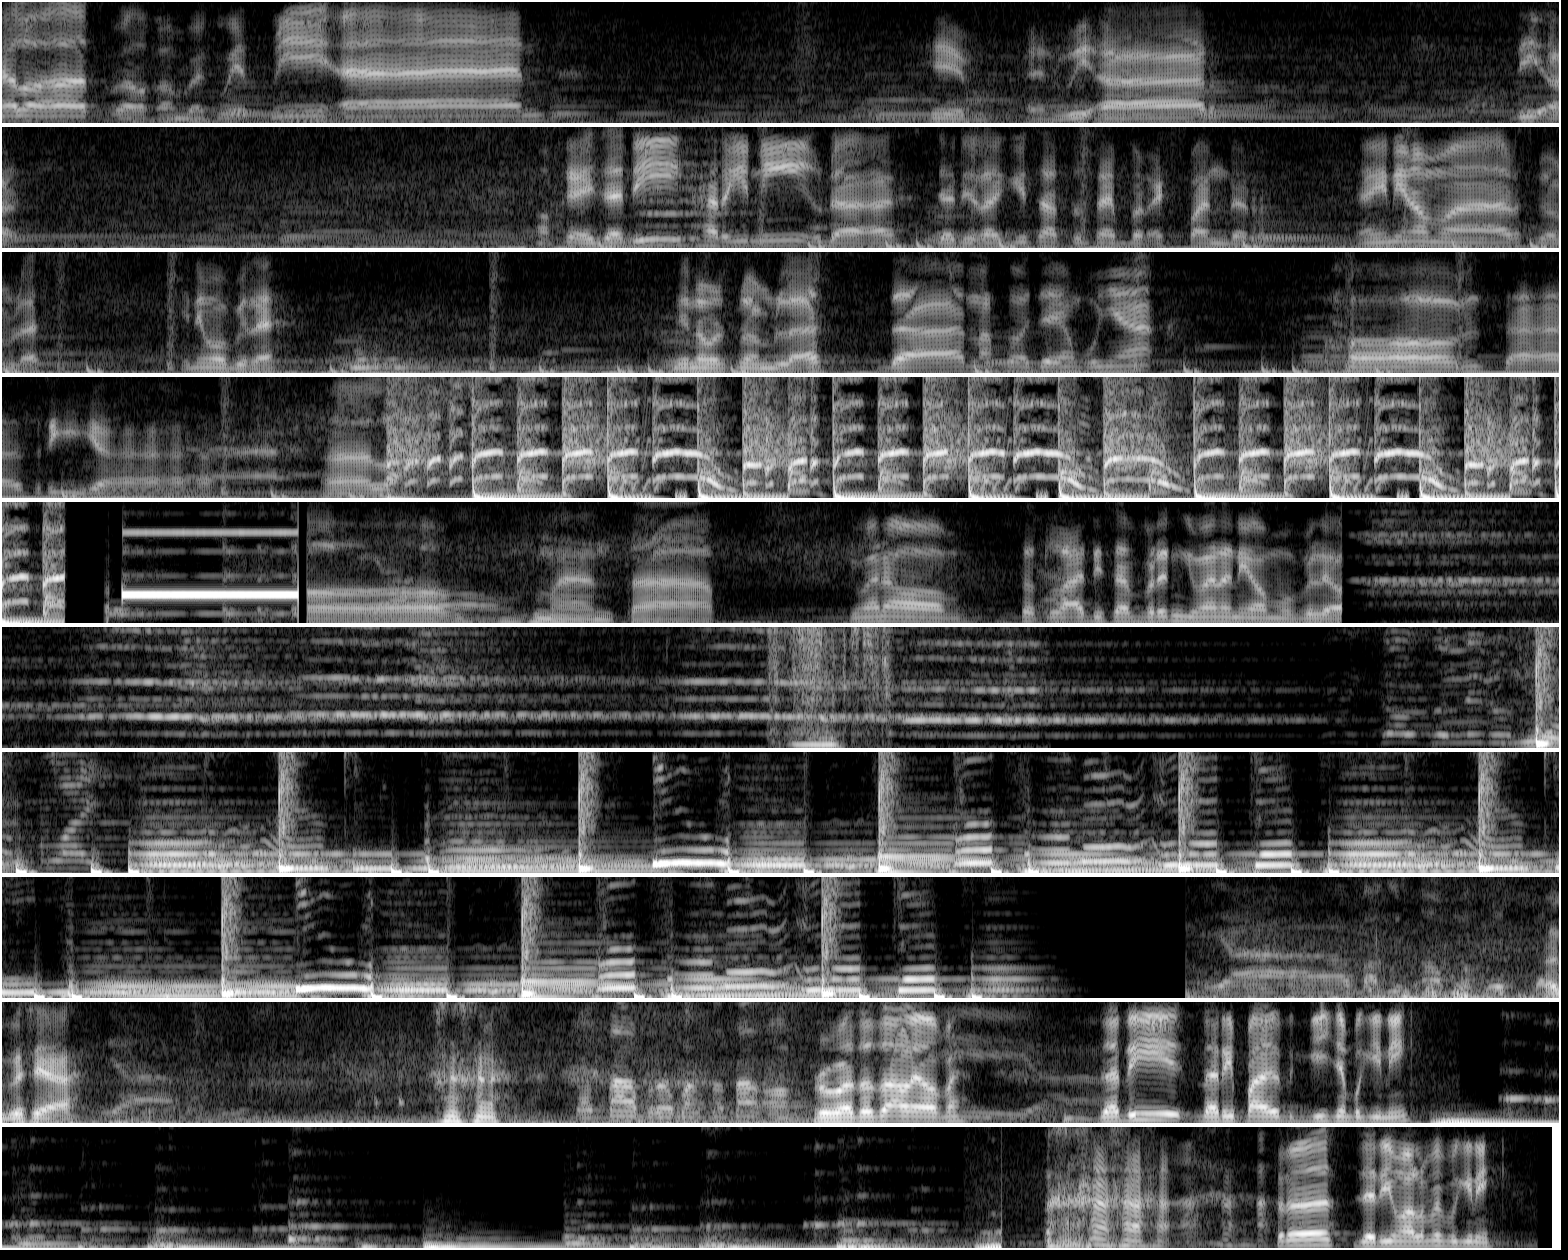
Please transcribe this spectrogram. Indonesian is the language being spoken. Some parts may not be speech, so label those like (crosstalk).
Hello Earth, welcome back with me and him and we are the Earth. Oke, jadi hari ini udah jadi lagi satu Cyber Expander. Yang ini nomor 19. Ini mobilnya. Ini nomor 19 dan langsung aja yang punya Om Satria. Halo. Mantap. Gimana Om? Setelah disaberin gimana nih Om mobilnya? It goes a little something like I'll keep love you warm all summer and after fall. I'll keep you warm all summer and after fall. Ya bagus om bagus. Bagus ya. Ya. (laughs) total berubah total om. Berubah total ya Om ya? Iya. Jadi dari paginya begini. (laughs) Terus jadi malamnya begini.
